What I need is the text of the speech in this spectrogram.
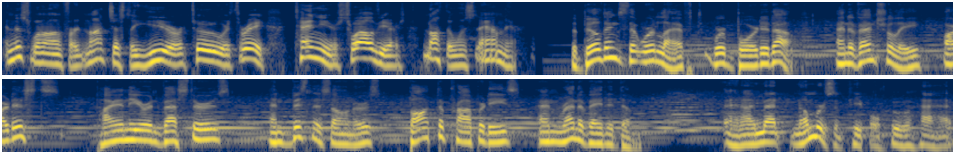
And this went on for not just a year or two or three, 10 years, 12 years. Nothing was down there. The buildings that were left were boarded up, and eventually artists, pioneer investors, and business owners bought the properties and renovated them. And I met numbers of people who had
